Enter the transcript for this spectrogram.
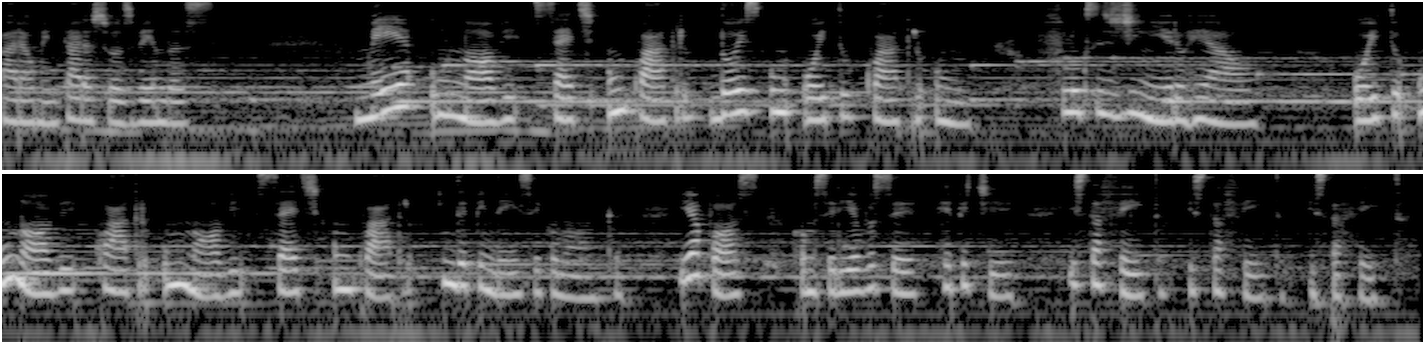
para aumentar as suas vendas. 619-714-21841. Fluxo de dinheiro real. 819-419-714. Independência econômica. E após, como seria você repetir: está feito, está feito, está feito.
